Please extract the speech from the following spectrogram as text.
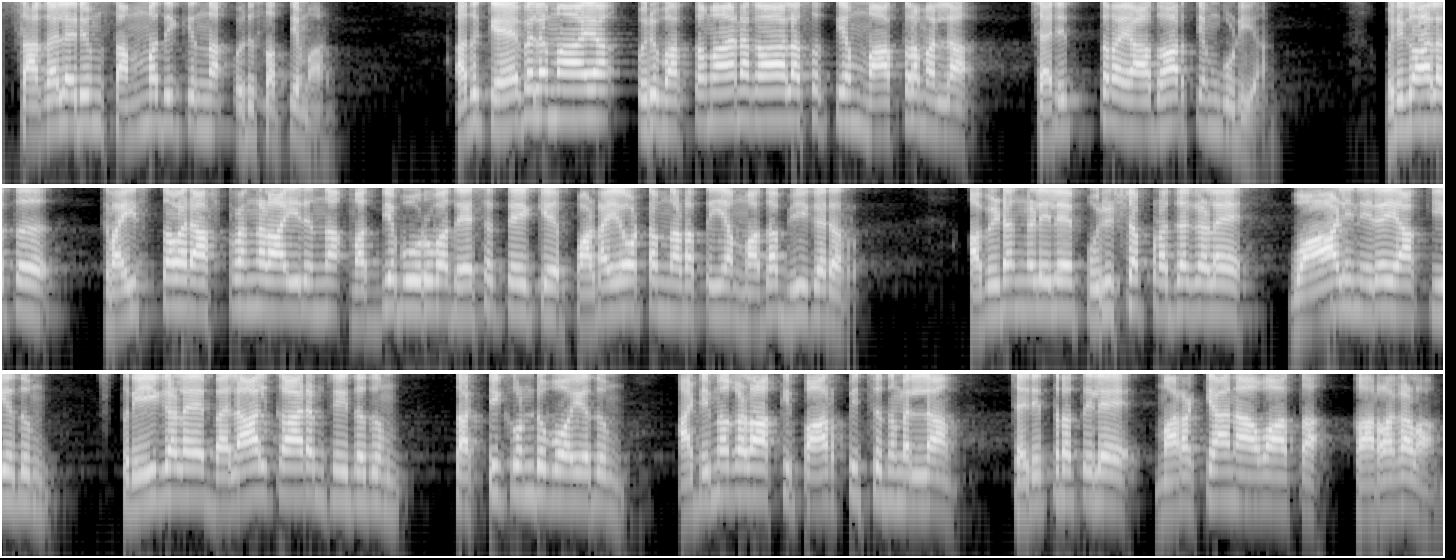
സകലരും സമ്മതിക്കുന്ന ഒരു സത്യമാണ്. അത് കേവലമായ ഒരു വർത്തമാനകാല സത്യം മാത്രമല്ല ചരിത്ര യാഥാർത്ഥ്യം കൂടിയാണ്. ഒരു കാലത്ത് ക്രൈസ്തവ രാഷ്ട്രങ്ങളായിരുന്ന മധ്യപൂർവ ദേശത്തേക്ക് പടയോട്ടം നടത്തിയ മതഭീകരർ അവിടങ്ങളിലെ പുരുഷ പ്രജകളെ വാളിനിരയാക്കിയതും സ്ത്രീകളെ ബലാത്കാരം ചെയ്തതും തട്ടിക്കൊണ്ടുപോയതും അടിമകളാക്കി പാർപ്പിച്ചതുമെല്ലാം ചരിത്രത്തിലെ മറയ്ക്കാനാവാത്ത കറകളാണ്.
